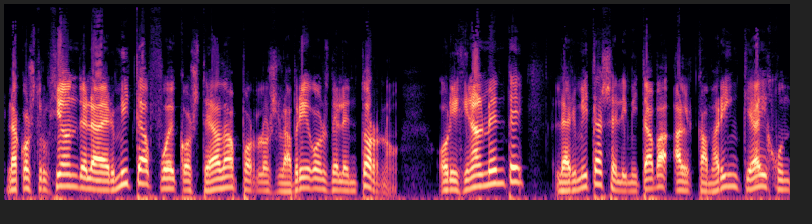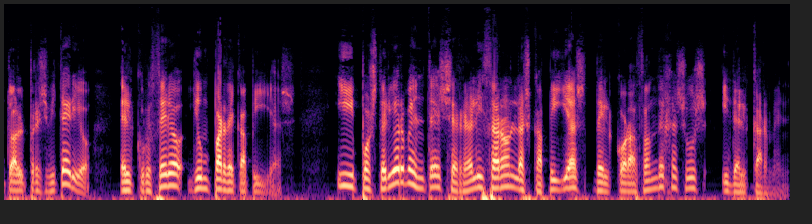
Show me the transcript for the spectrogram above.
la construcción de la ermita fue costeada por los labriegos del entorno. Originalmente, la ermita se limitaba al camarín que hay junto al presbiterio, el crucero y un par de capillas, y posteriormente se realizaron las capillas del Corazón de Jesús y del Carmen.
